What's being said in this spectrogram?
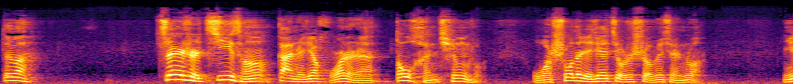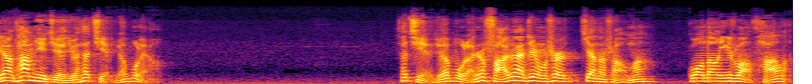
对吧？真是基层干这些活的人都很清楚，我说的这些就是社会现状，你让他们去解决，他解决不了，他解决不了。你说法院这种事儿见得少吗？咣当一撞，残了，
